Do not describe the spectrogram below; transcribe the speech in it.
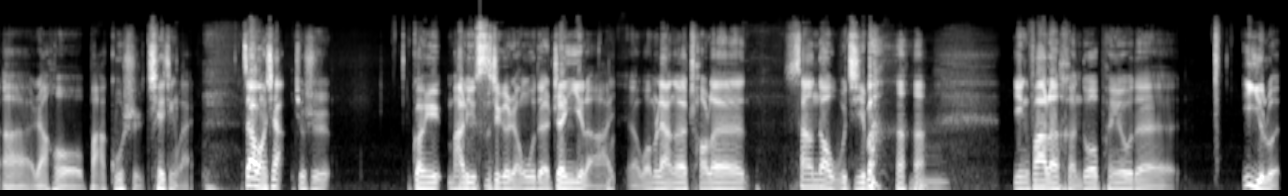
呃，然后把故事切进来。再往下就是关于马吕斯这个人物的争议了啊，呃，我们两个吵了三到五集吧，哈哈，引发了很多朋友的。议论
